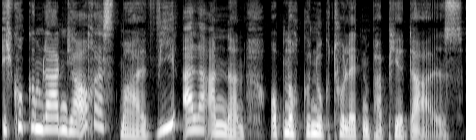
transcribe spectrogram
Ich gucke im Laden ja auch erst mal, wie alle anderen, ob noch genug Toilettenpapier da ist.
